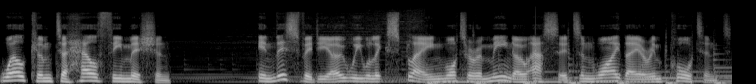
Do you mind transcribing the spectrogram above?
Welcome to Healthy Mission. In this video we will explain what are amino acids and why they are important.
